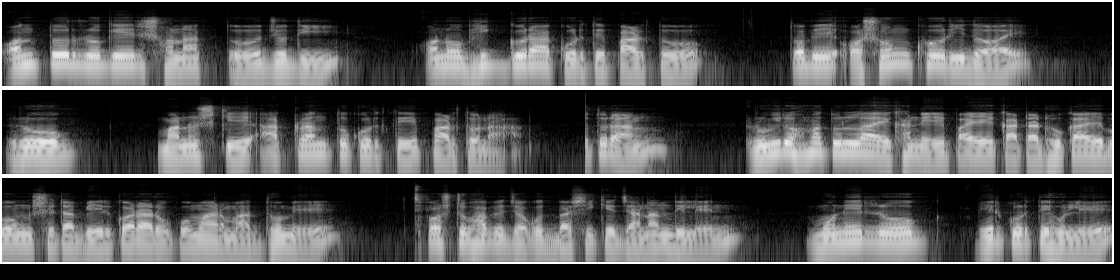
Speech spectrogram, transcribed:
অন্তর্রোগের শনাক্ত যদি অনভিজ্ঞরা করতে পারত, তবে অসংখ্য হৃদয় রোগ মানুষকে আক্রান্ত করতে পারত না। সুতরাং রুমি রহমাতুল্লাহ এখানে পায়ে কাটা ঢোকা এবং সেটা বের করার উপমার মাধ্যমে স্পষ্টভাবে জগৎবাসীকে জানান দিলেন, মনের রোগ বের করতে হলে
